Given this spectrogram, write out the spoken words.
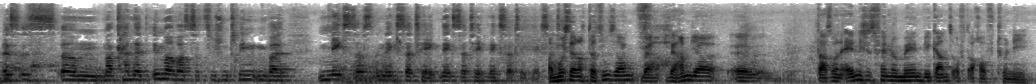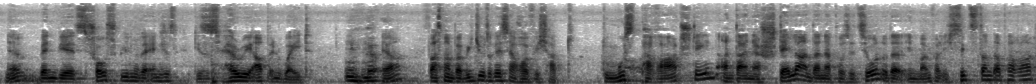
es ist, ähm, man kann nicht immer was dazwischen trinken, weil nächster, nächster Take, nächster Take, nächster Take, nächster Man Take. muss ja noch dazu sagen, wir, wir haben ja äh, da so ein ähnliches Phänomen wie ganz oft auch auf Tournee. Ne? Wenn wir jetzt Shows spielen oder ähnliches, dieses Hurry up and wait. Ja? Was man bei Videodrehs ja häufig hat. Du musst parat stehen, an deiner Stelle, an deiner Position oder in meinem Fall, ich sitze dann da parat.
